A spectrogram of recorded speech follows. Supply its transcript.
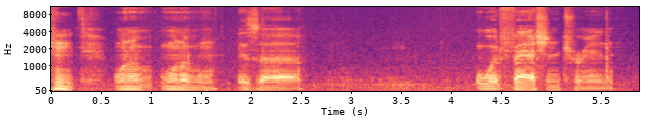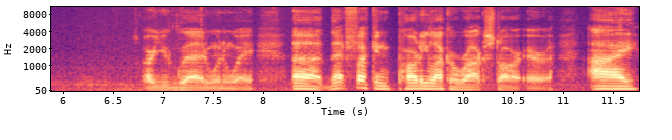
one of one of them is uh, what fashion trend are you glad went away? Uh, that fucking party like a rock star era. I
